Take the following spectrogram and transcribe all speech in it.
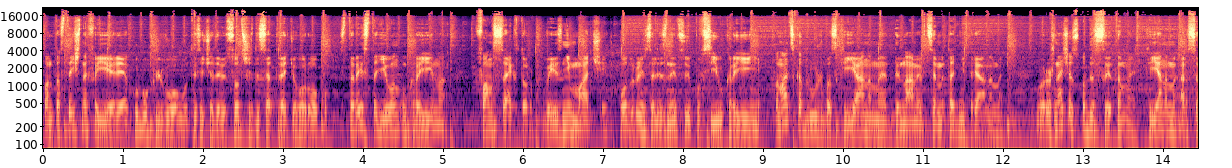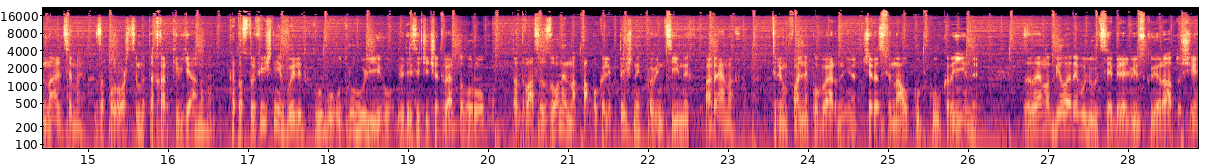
Фантастична феєрія Кубок Львову 1963 року. Старий стадіон Україна. Фан-сектор, виїзні матчі, подорож залізницею по всій Україні, фанатська дружба з киянами, динамівцями та дніпрянами, ворожнеча з одеситами, киянами-арсенальцями, запорожцями та харків'янами, катастрофічний виліт клубу у другу лігу 2004 року та два сезони на апокаліптичних провінційних аренах, тріумфальне повернення через фінал Кубку України. Зелено-біла революція біля Львівської ратуші,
